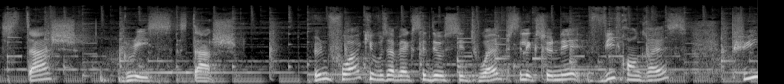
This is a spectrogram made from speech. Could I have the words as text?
stash Greece stash. Une fois que vous avez accédé au site web, sélectionnez Vivre en Grèce, puis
